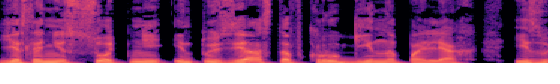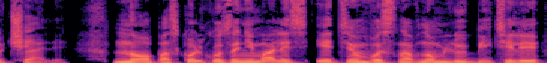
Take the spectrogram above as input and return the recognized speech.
если не сотни энтузиастов круги на полях изучали. Но поскольку занимались этим в основном любители,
